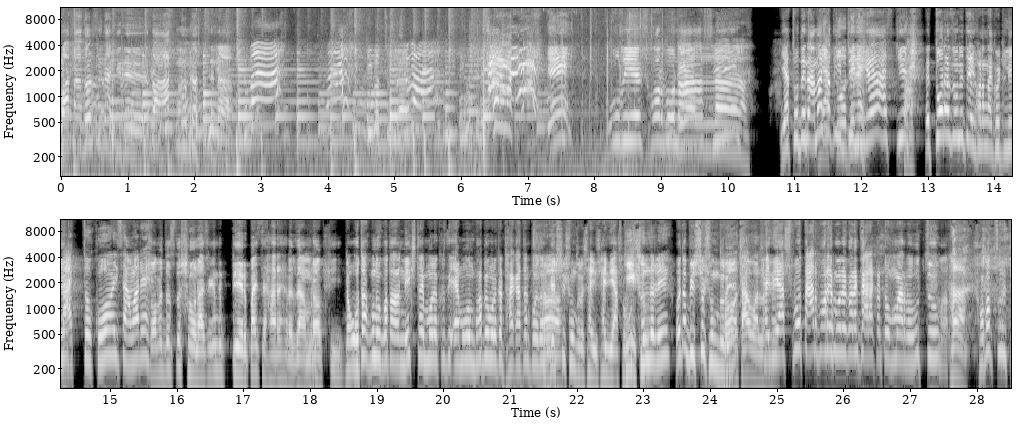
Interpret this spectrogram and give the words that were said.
বাতা ধরছি নাকি রে? তো হাত মনে হচ্ছে না। কি করছ এই, ওরে সর্বনাশী। এতদিন আমার সাথে আজকে তোরা জনিতে এই ঘটনা ঘটলি। তাই তো কইছে আমারে। তবে দোস্ত শোন আছে কিন্তু টের পাইছে হারে হারে যে আমরাও কি। ওটা কোনো কথা নেক্সট টাইম মনে করছি এমন ভাবে মনে করে ঢাকাতেন প্রয়োজন হ্যাঁ। বেশি সুন্দর সাইজ সাইজ আসব কি? সুন্দরী? ওই তো বিশ্ব সুন্দরী। তাও ভালো। সাইজে আসব তারপরে মনে করে চার একটা টোপ মারবো বুঝছ? হ্যাঁ। স্বভাব চরিত্র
